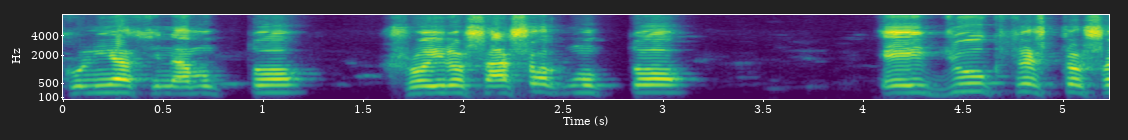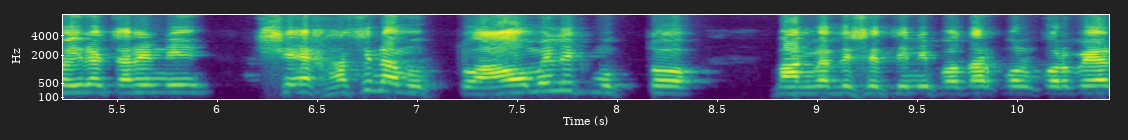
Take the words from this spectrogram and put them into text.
কুনিয়া সিনা মুক্ত স্বৈর শাসক মুক্ত, এই যুগ শ্রেষ্ঠ স্বৈরাচারিণী শেখ হাসিনা মুক্ত, আওয়ামী লীগ মুক্ত, বাংলাদেশে তিনি পদার্পণ করবেন।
